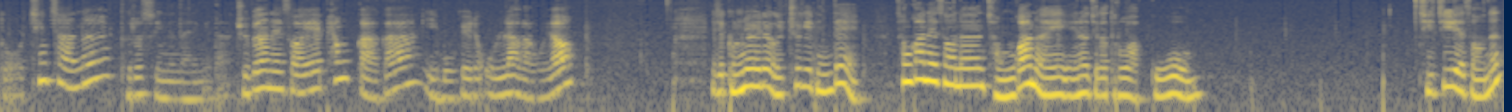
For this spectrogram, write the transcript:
또 칭찬을 들을 수 있는 날입니다. 주변에서의 평가가 이 목요일에 올라가고요. 이제 금요일에 을축일인데 천간에서는 정관의 에너지가 들어왔고 지지에서는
